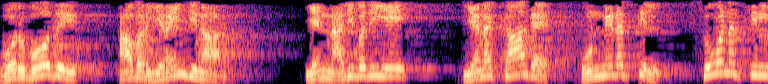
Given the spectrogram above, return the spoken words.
ஒருபோது அவர் இறைஞ்சினார் என் அதிபதியே எனக்காக உன்னிடத்தில் சுவனத்தில்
